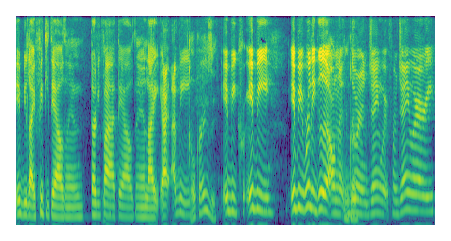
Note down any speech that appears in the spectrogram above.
it'd be like 50,000, 35,000. Like I, I be Go crazy. It'd be it be it'd be really good on the during January from January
